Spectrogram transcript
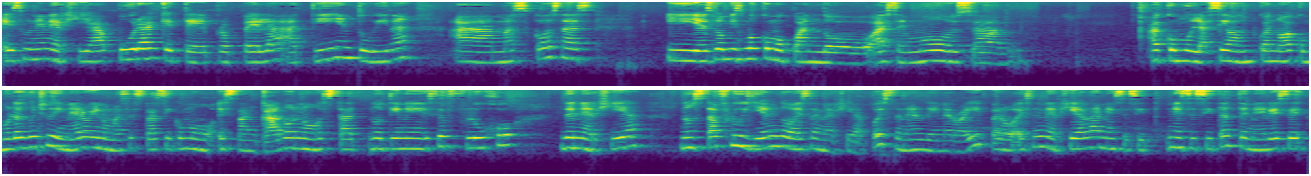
es una energía pura que te propela a ti en tu vida a más cosas. Y es lo mismo como cuando hacemos acumulación, cuando acumulas mucho dinero y nomás está así como estancado, no, está, no tiene ese flujo de energía, no está fluyendo esa energía. Puedes tener dinero ahí, pero esa energía la necesita, necesita tener ese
